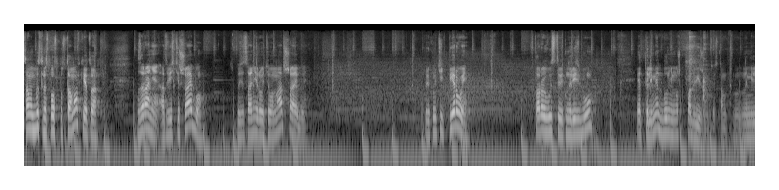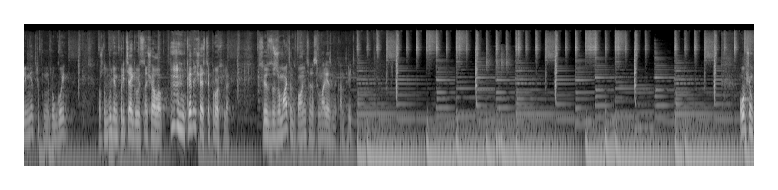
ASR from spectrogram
Самый быстрый способ установки это заранее отвести шайбу, позиционировать его над шайбой, прикрутить первый, второй выставить на резьбу. Этот элемент был немножко подвижен, то есть там на миллиметрик, на другой. Потому что будем притягивать сначала к этой части профиля, все это зажимать, а дополнительно саморезами контрить. В общем,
